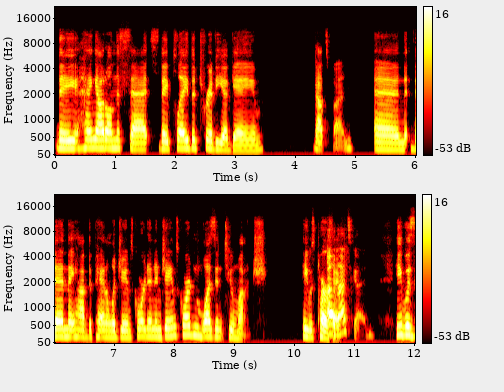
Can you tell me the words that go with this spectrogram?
They hang out on the sets they play the trivia game. That's fun. and then they have the panel with James Corden and James Corden wasn't too much. He was perfect. Oh, that's good. he was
